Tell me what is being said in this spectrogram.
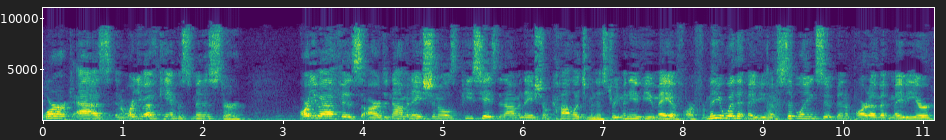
work as an RUF campus minister RUF is our denominational, PCA's denominational college ministry. Many of you may have are familiar with it. Maybe you have siblings who have been a part of it. Maybe you're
